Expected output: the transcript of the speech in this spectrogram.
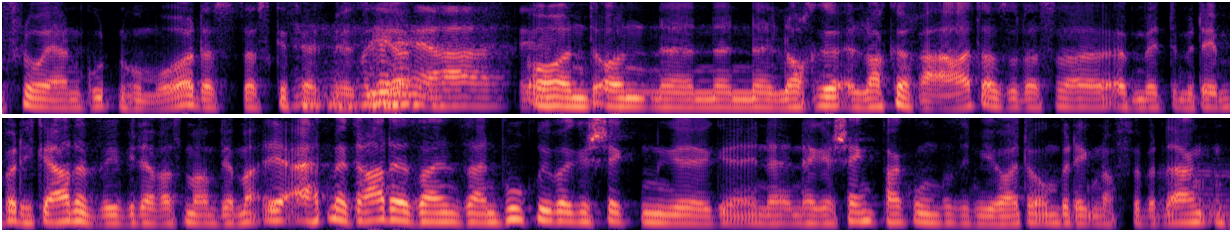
Florian einen guten Humor. Das, das gefällt mir sehr. Ja, und und eine, eine lockere Art. Also das war mit, mit dem würde ich gerne wieder was machen. Wir, er hat mir gerade sein, sein Buch rübergeschickt in, in der Geschenkpackung. Muss ich mich heute unbedingt noch für bedanken.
